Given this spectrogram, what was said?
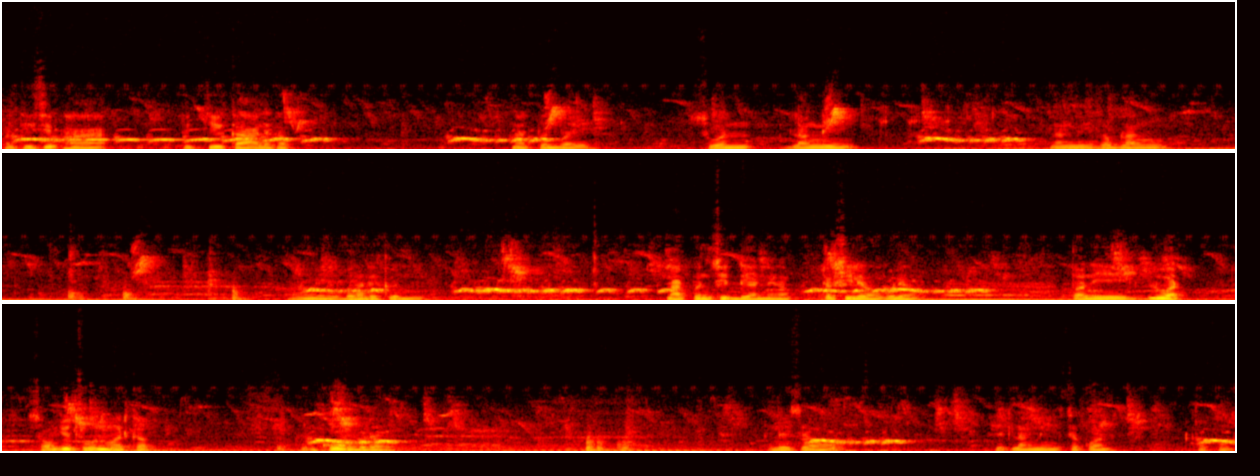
วันที่สิบห้าพฤศจิกาเลยครับ นัดเพิ่นไว้ส่วนหลังนี้หลังนี้กับหลังหลังนี้บ่ทันได้ขึ้นนัดเพิ่นสิ้นเดือนนี่ครับจักสิเร็วบ่เร็วตอนนี้ลวด 2.0หมดครับเป็นโค้งได้ก็เลยจะเอาเฮ็ดลังนี้ซะก่อนครับผม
